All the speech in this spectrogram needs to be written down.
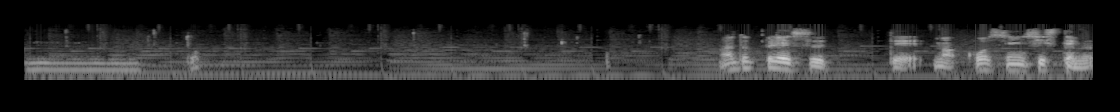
うんとワードプレスって、まあ、更新システム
